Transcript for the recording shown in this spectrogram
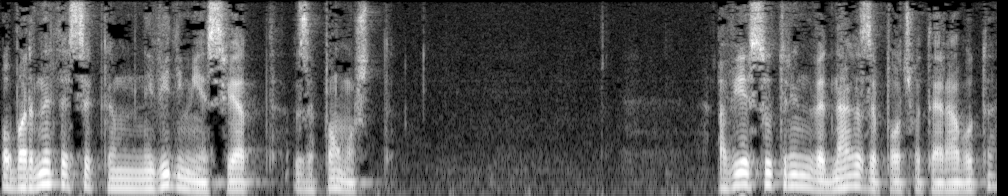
обърнете се към невидимия свят за помощ. А вие сутрин веднага започвате работа,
